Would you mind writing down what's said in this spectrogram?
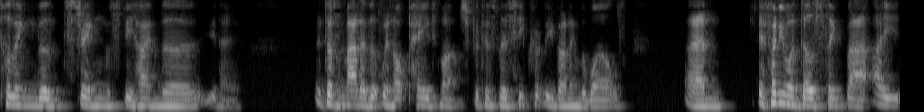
pulling the strings behind the you know it doesn't matter that we're not paid much because we're secretly running the world. Um, if anyone does think that, I,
